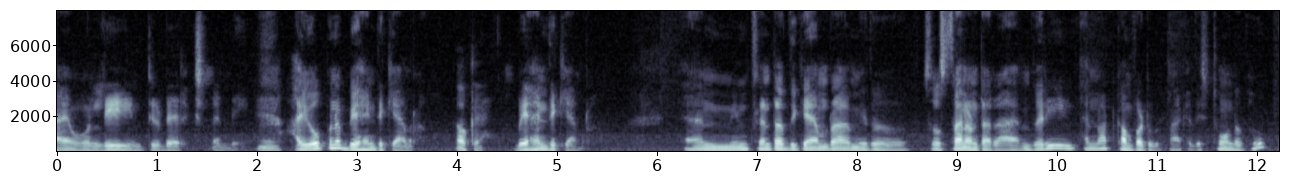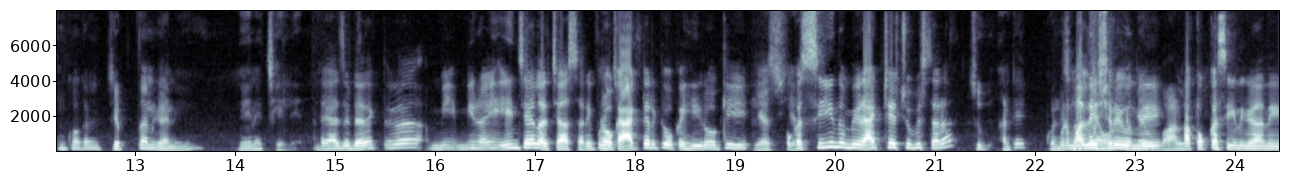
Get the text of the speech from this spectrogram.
ఐ ఓన్లీ ఇంటూ డైరెక్షన్ అండి. I open up behind the camera okay. Behind the camera and in front of the camera మీరు చూస్తానే ఉంటారు I'm very I'm not comfortable నాకు అది ఇష్టం ఉండదు. ఇంకొకరిని చెప్తాను కానీ నేనే చేయలేను. అంటే యాజ్ ఎ డైరెక్టర్గా మీ మీరు ఏం చేయాలో అది చేస్తారు. ఇప్పుడు ఒక యాక్టర్కి ఒక హీరోకి ఒక సీన్ మీరు యాక్ట్ చేసి చూపిస్తారా? అంటే ఇప్పుడు మల్లేశ్వరి ఉంది ఆ వాళ్ళ కుక్క సీన్ గానీ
